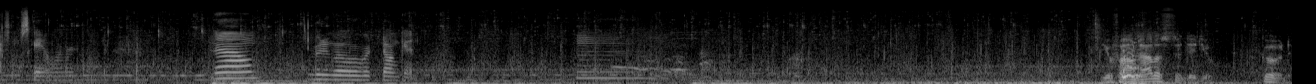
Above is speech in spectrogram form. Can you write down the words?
Got some scale armor. Now, we're gonna go over to Duncan. Hmm. You found Alistair, did you? Good.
